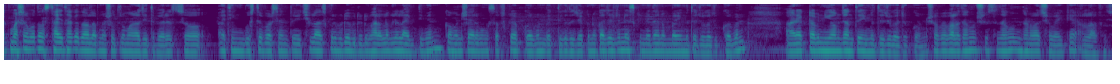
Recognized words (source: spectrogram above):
এক মাসের মতন স্থায়ী থাকে তাহলে আপনার শত্রু মারা যেতে পারে। সো আই থিঙ্ক বুঝতে পারছেন। তো এই ছিল আজকের ভিডিও ভিডিওটি ভালো লাগলে লাইক দিবেন কমেন্ট শেয়ার এবং সাবস্ক্রাইব করবেন। ব্যক্তিগত যে কোনো কাজের জন্য স্ক্রিনে দেওয়া নাম্বার এই মুহূর্তে যোগাযোগ করবেন। আর একটা নিয়ম জানতে এই মুহূর্তে যোগাযোগ করুন। সবাই ভালো থাকুন, সুস্থ থাকুন। ধন্যবাদ সবাইকে। আল্লাহ হাফিজ।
